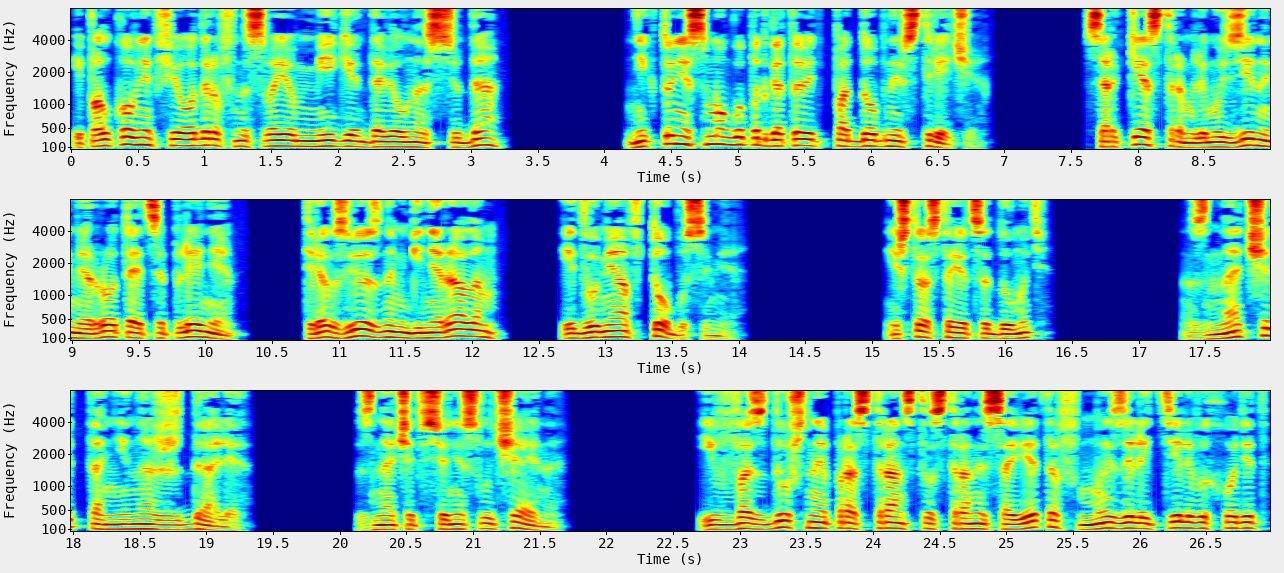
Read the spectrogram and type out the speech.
и полковник Федоров на своем миге довел нас сюда, никто не смог бы подготовить подобной встречи. С оркестром, лимузинами, ротой оцепления, трехзвездным генералом и двумя автобусами. И что остается думать? Значит, они нас ждали, Значит, все не случайно. И в воздушное пространство страны Советов мы залетели, выходит,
